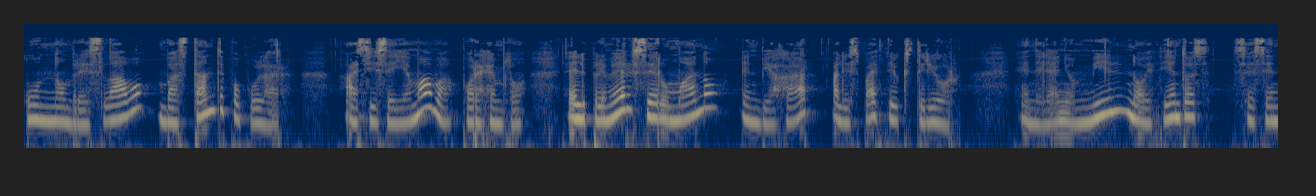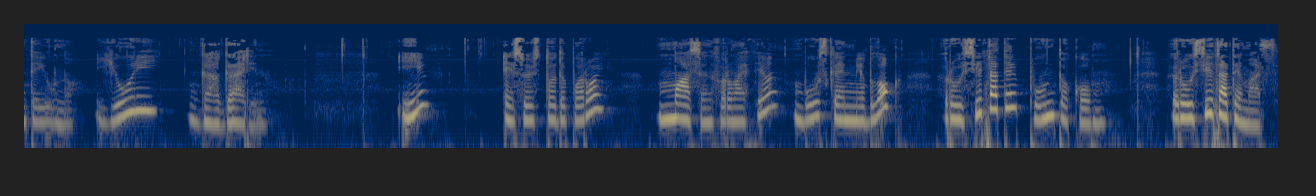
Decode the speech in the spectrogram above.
un nombre eslavo bastante popular. Así se llamaba, por ejemplo, el primer ser humano en viajar al espacio exterior en el año 1961, Yuri Gagarin. Y eso es todo por hoy. Más información busca en mi blog rusízate.com. Rusízate más.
